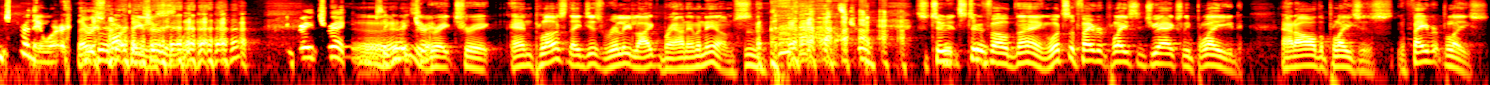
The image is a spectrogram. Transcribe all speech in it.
I'm sure they were. They were smart divas. they were. It's a great trick. Uh, it's a That great is a trick. great trick, and plus they just really like brown M and M's. Hmm. It's a two. It's a twofold thing. What's the favorite place that you actually played at all the places? The favorite place,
